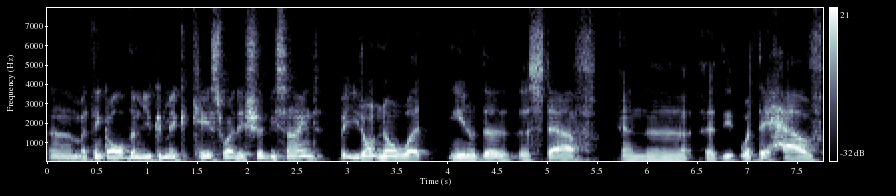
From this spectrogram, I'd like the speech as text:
um, I think all of them you can make a case why they should be signed, but you don't know what you know the the staff and the, uh, the, what they have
